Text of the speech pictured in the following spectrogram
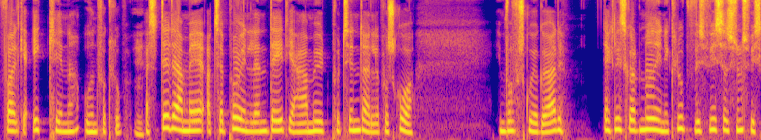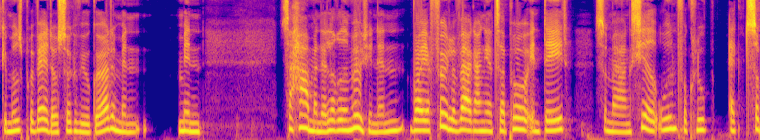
folk, jeg ikke kender uden for klub. Mm. Altså det der med at tage på en eller anden date, jeg har mødt på Tinder eller på Skor, jamen hvorfor skulle jeg gøre det? Jeg kan lige så godt møde en i klub, hvis vi så synes, vi skal mødes privat, og så kan vi jo gøre det, men, men så har man allerede mødt hinanden, hvor jeg føler, hver gang jeg tager på en date, som er arrangeret uden for klub, at så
